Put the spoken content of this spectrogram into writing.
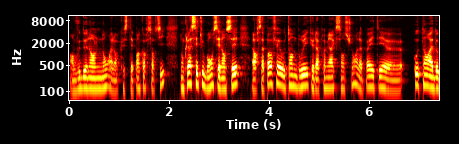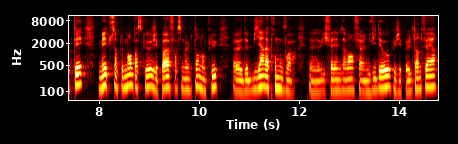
en vous donnant le nom alors que c'était pas encore sorti. Donc là c'est tout bon, c'est lancé. Alors ça n'a pas fait autant de bruit que la première extension, elle n'a pas été euh, autant adoptée, mais tout simplement parce que j'ai pas forcément eu le temps non plus euh, de bien la promouvoir. il fallait notamment faire une vidéo que j'ai pas eu le temps de faire,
